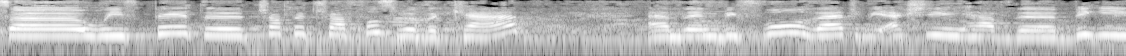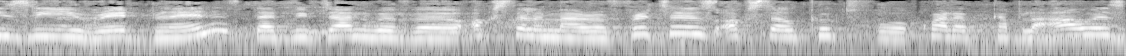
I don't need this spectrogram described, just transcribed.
So we've paired the chocolate truffles with the cab, and then before that, we actually have the Big Easy red blend that we've done with uh, oxtail and marrow fritters, oxtail cooked for quite a couple of hours,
